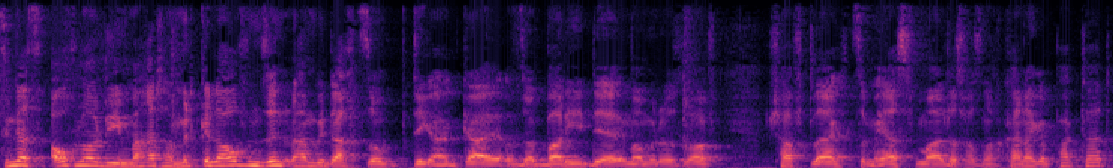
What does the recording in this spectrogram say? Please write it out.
Sind das auch Leute, die im Marathon mitgelaufen sind und haben gedacht, so, Digga, geil, unser Buddy, der immer mit uns läuft, schafft gleich zum ersten Mal das, was noch keiner gepackt hat?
